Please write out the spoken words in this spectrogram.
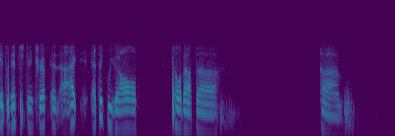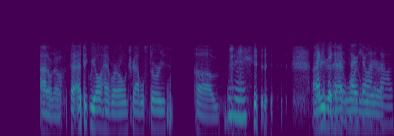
it's an interesting trip, and I I think we can all tell about the. Um, I don't know. I I think we all have our own travel stories. Um, Mhm. I've could even take up had an entire one show on where, its own.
